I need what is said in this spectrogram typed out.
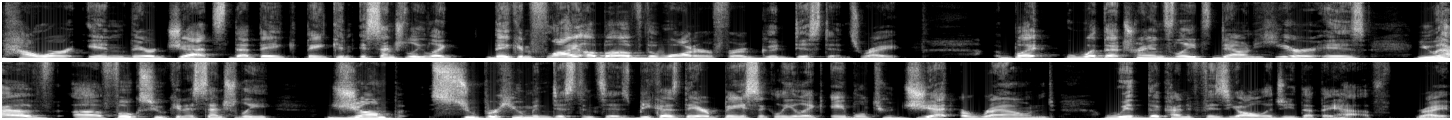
power in their jets that they they can essentially like they can fly above the water for a good distance right but what that translates down here is you have uh, folks who can essentially jump superhuman distances because they are basically like able to jet around with the kind of physiology that they have, right?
